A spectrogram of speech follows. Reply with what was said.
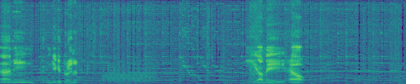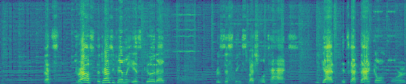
I mean, I can Giga Drain it. Yummy health. That's Drowse. The Drowsy family is good at resisting special attacks. You got, it's got that going for it.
